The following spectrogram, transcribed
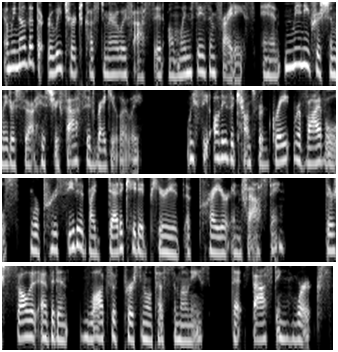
And we know that the early church customarily fasted on Wednesdays and Fridays, and many Christian leaders throughout history fasted regularly. We see all these accounts where great revivals were preceded by dedicated periods of prayer and fasting. There's solid evidence, lots of personal testimonies that fasting works.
